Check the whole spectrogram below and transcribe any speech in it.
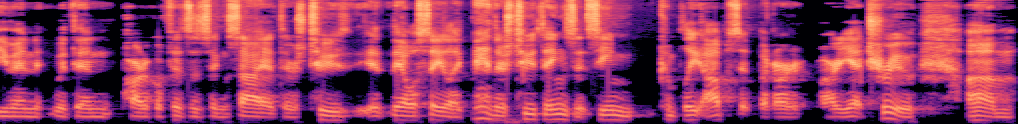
even within particle physics and science there's two they'll say like man there's two things that seem complete opposite but are are yet true um,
